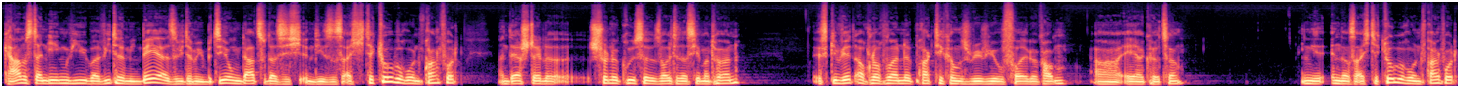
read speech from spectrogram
kam es dann irgendwie über Vitamin B, also Vitamin Beziehungen, dazu, dass ich in dieses Architekturbüro in Frankfurt, an der Stelle schöne Grüße, sollte das jemand hören. Es wird auch noch mal eine Praktikums-Review-Folge kommen, äh, eher kürzer, in, in das Architekturbüro in Frankfurt.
